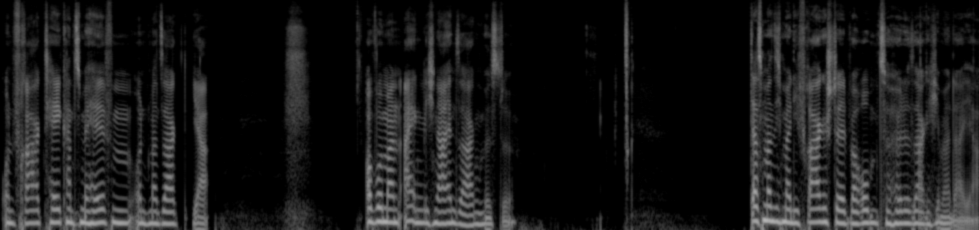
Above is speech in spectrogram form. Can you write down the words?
und fragt, hey, kannst du mir helfen? Und man sagt, ja obwohl man eigentlich Nein sagen müsste. Dass man sich mal die Frage stellt, warum zur Hölle sage ich immer da Ja?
